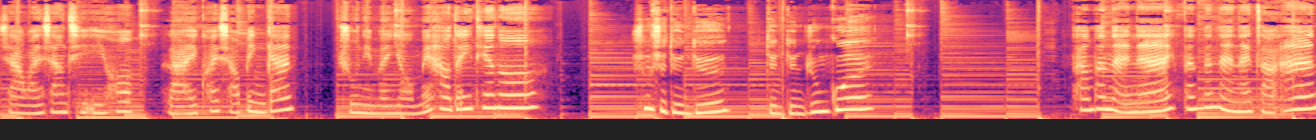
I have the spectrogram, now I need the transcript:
下完象棋以后，来一块小饼干，祝你们有美好的一天哦。谢谢点点，点点真乖。胖胖奶奶、斑斑奶奶，早安！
